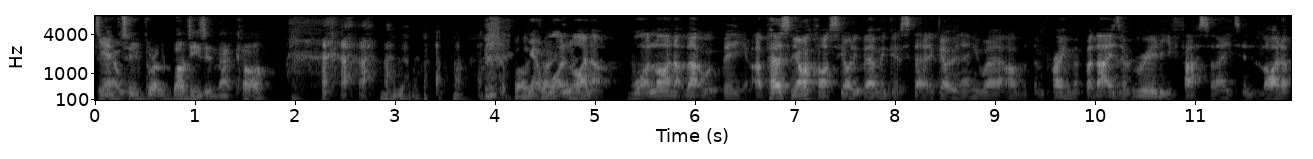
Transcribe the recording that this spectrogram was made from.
Two, yeah, two great buddies in that car. well, yeah, exactly. what a lineup! What a lineup that would be. I, personally, I can't see Ollie Bearman get going anywhere other than Prema, but that is a really fascinating lineup.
